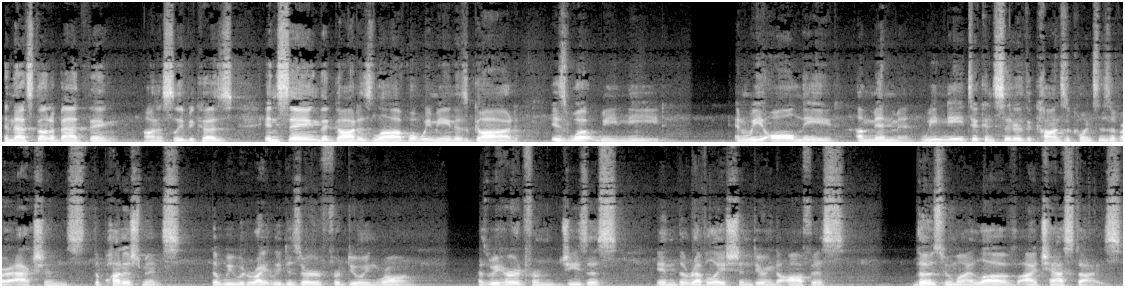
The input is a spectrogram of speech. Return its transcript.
And that's not a bad thing, honestly, because in saying that God is love, what we mean is God is what we need. And we all need amendment. We need to consider the consequences of our actions, the punishments that we would rightly deserve for doing wrong. As we heard from Jesus in the revelation during the office, those whom I love, I chastise,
